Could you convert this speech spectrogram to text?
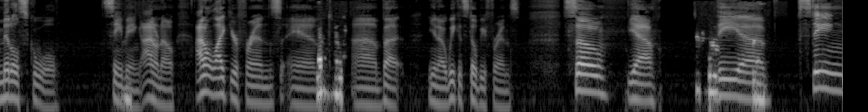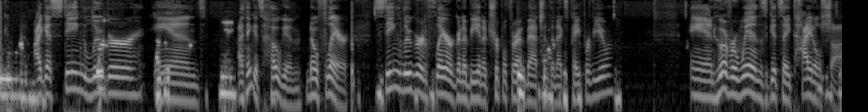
middle school seeming. I don't know. I don't like your friends, and uh, but you know we could still be friends. So yeah, the uh, Sting, I guess Sting, Luger, and I think it's Hogan. No, Flair. Sting, Luger, and Flair are going to be in a triple threat match at the next pay per view, and whoever wins gets a title shot.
